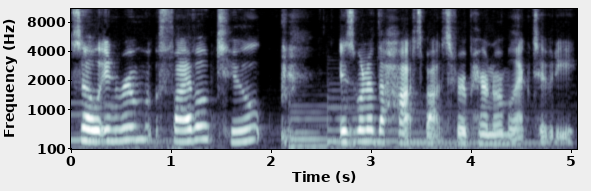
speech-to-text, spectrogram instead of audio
So, in room 502 is one of the hotspots for paranormal activity.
